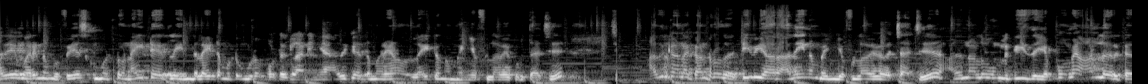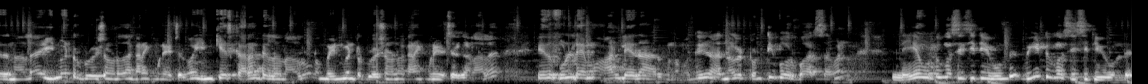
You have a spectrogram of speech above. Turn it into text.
அதே மாதிரி நம்ம ஃபேஸ்க்கு மட்டும் நைட் டயத்தில் இந்த லைட்டை மட்டும் கூட போட்டுக்கலாம் நீங்கள் அதுக்கேற்ற மாதிரியான ஒரு லைட்டும் நம்ம இங்கே ஃபுல்லாகவே கொடுத்தாச்சு. அதுக்கான கண்ட்ரோல் டிவிஆர் அதையும் நம்ம இங்கே ஃபுல்லாகவே வச்சாச்சு. அதனால உங்களுக்கு இது எப்பவுமே ஆன்ல இருக்கிறதுனால இன்வெர்டர் ப்ரொவிஷனோட தான் கனெக்ட் பண்ணி வச்சிருக்கோம். இன்கேஸ் கரண்ட் இல்லைனாலும் நம்ம இன்வெர்டர் ப்ரொவிஷனோட கனெக்ட் பண்ணி வச்சிருக்கனால இது ஃபுல் டைமும் ஆன்லேயே தான் இருக்கும் நமக்கு. அதனால டுவெண்ட்டி ஃபோர் பார் செவன் லே அவுட்டுக்கும் சிசிடிவி உண்டு வீட்டுக்கும் சிசிடிவி உண்டு.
